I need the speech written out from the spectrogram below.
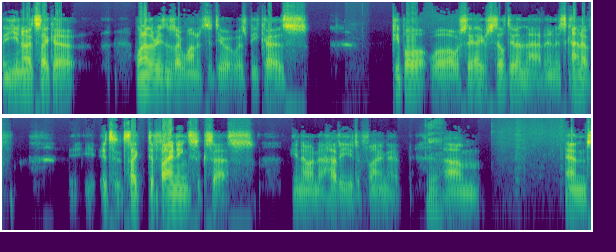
you know, it's like a one of the reasons I wanted to do it was because people will always say, "Oh, you're still doing that," and it's kind of it's it's like defining success, you know, and how do you define it? yeah, Um, and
